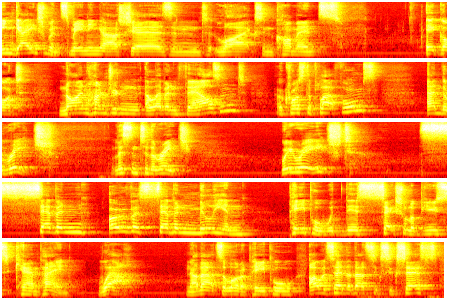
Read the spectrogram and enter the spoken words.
engagements, meaning uh, shares and likes and comments. It got 911,000 across the platforms. And the reach, listen to the reach. We reached seven, over seven million people with this sexual abuse campaign. Wow. Now that's a lot of people. I would say that that's a success.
